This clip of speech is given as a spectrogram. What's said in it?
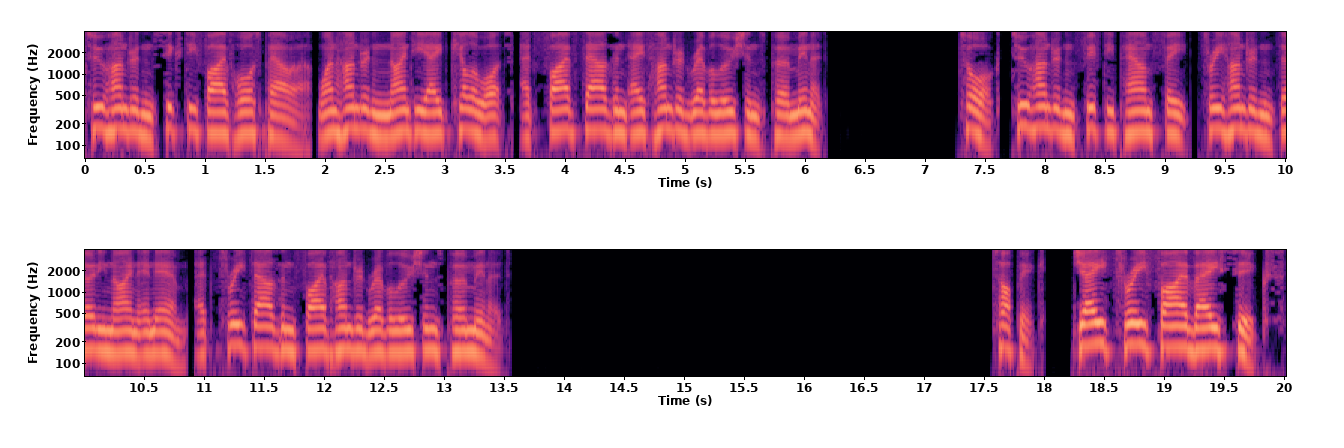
265 horsepower 198 kilowatts at 5800 revolutions per minute Torque 250 pound-feet 339 Nm at 3500 revolutions per minute. Topic J35A6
